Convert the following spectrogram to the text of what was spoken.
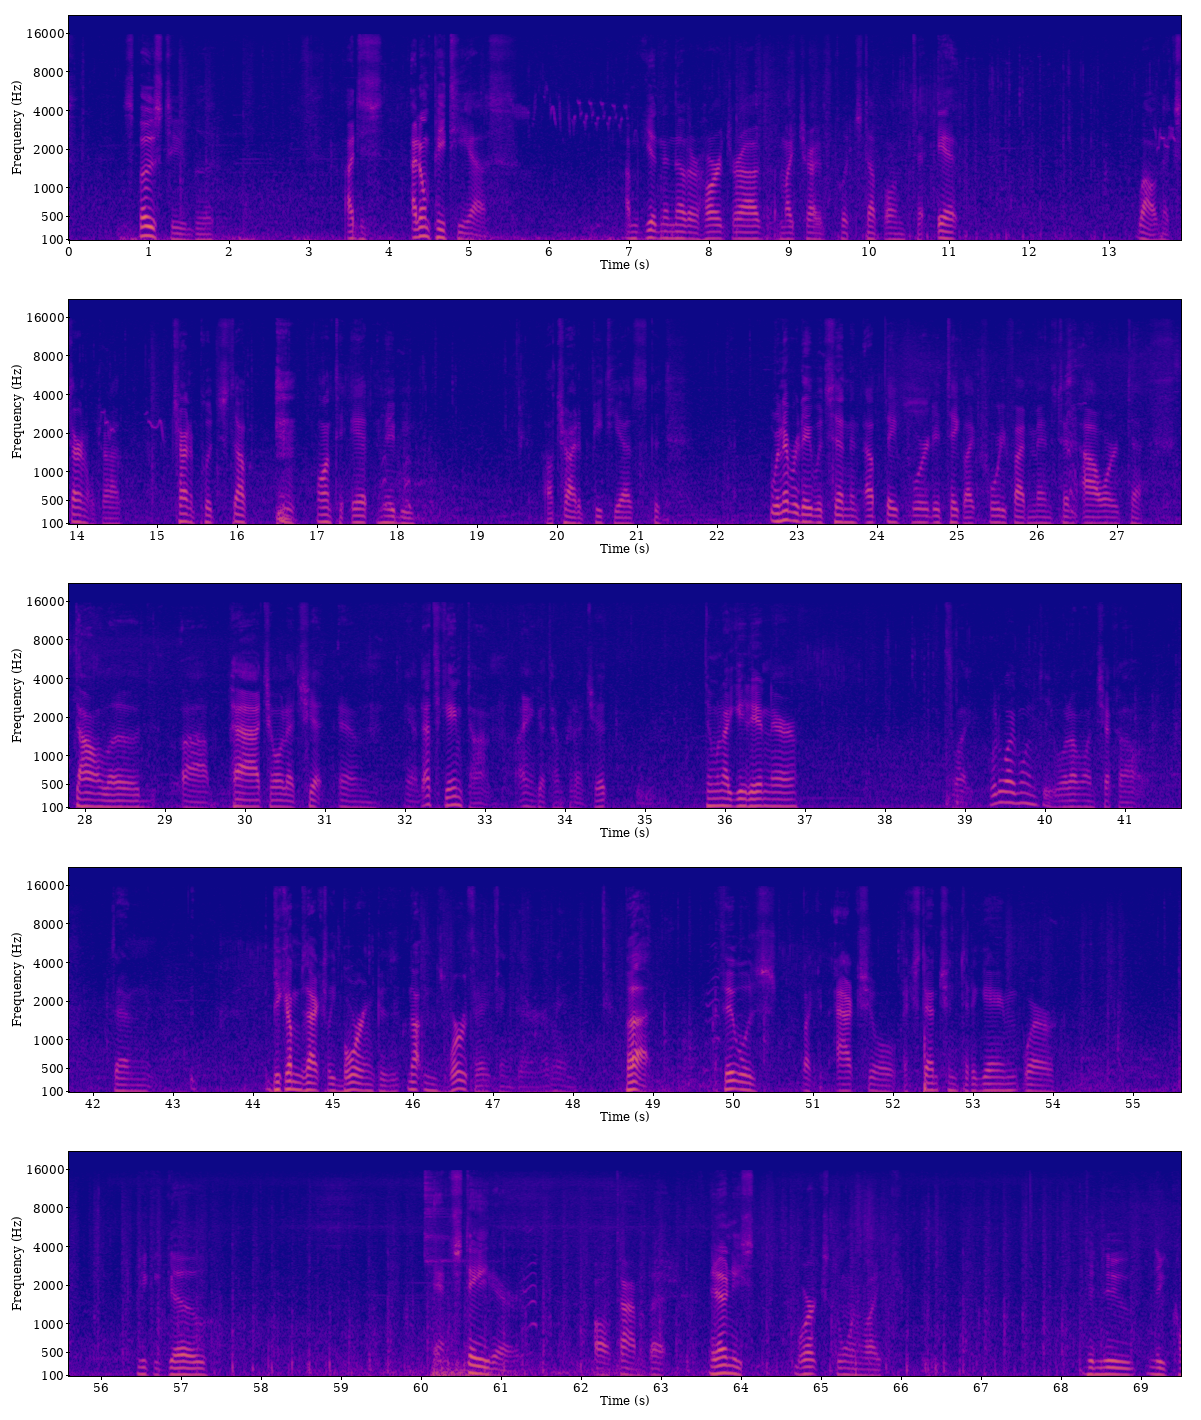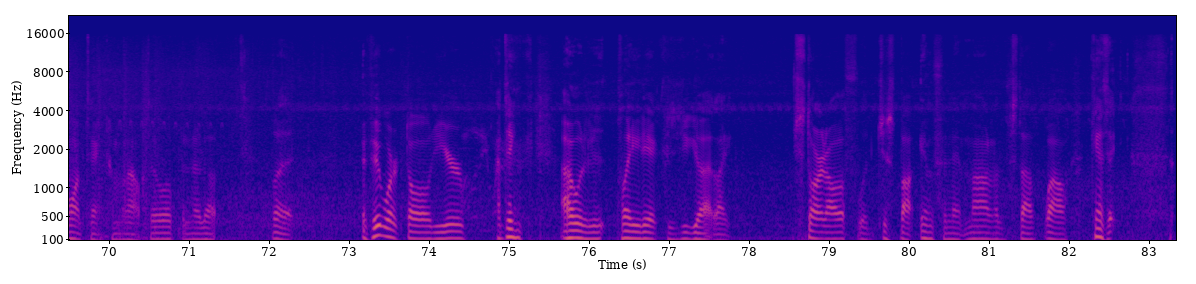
Supposed to, but I just I don't PTS. I'm getting another hard drive. I might try to put stuff onto it. Well, an external drive. trying to put stuff onto it. Maybe I'll try to PTS because whenever they would send an update for it, it'd take like 45 minutes to an hour to download, um, patch, all that shit. And yeah, that's game time. I ain't got time for that shit. Then when I get in there, it's like, what do I want to do? What I want to check out? Then it becomes actually boring because nothing's worth anything there. I mean, but if it was like an actual extension to the game where you could go and stay there all the time, but it only works during like the new new content coming out. They'll open it up, but if it worked all year, I think I would have played it because you got like start off with just about infinite amount of stuff. Well, can't say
